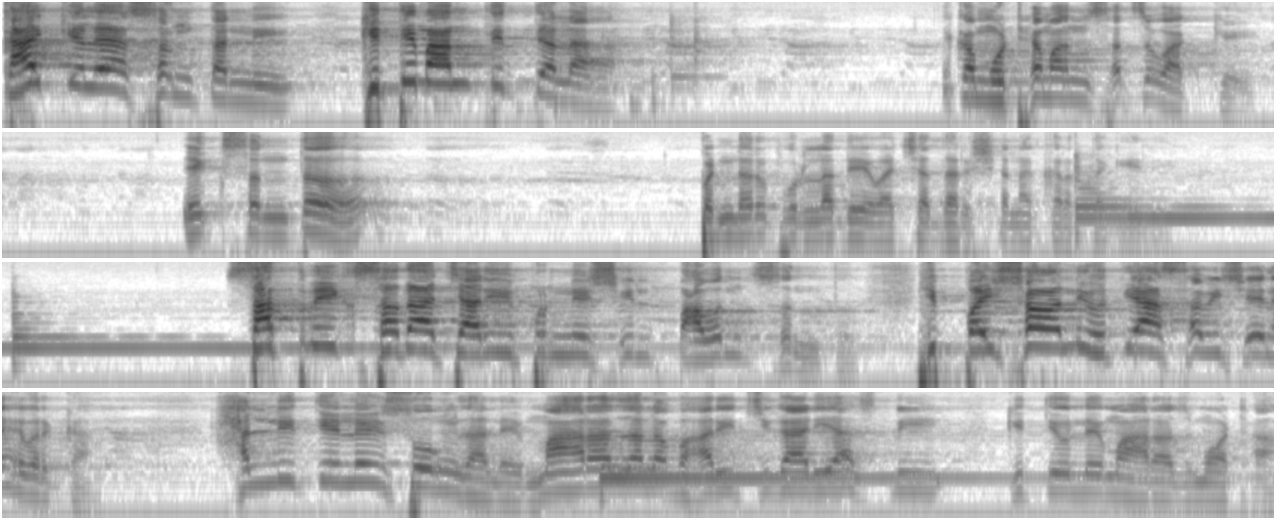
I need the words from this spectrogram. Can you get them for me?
काय केलं या संतांनी? किती मानतीत त्याला? एका मोठ्या माणसाचं वाक्य एक संत पंढरपूरला देवाच्या दर्शना करता गेले. सात्विक सदाचारी पुण्यशील पावन संत. ही पैशावाली होती असा विषय नाही बरं का? हल्ली ते लय सोंग झाले महाराजाला भारीची गाडी असली की ते लय महाराज मोठा.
